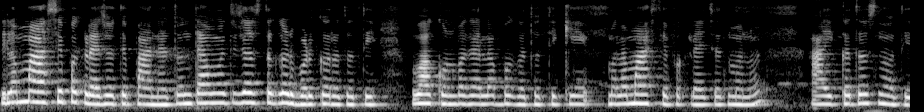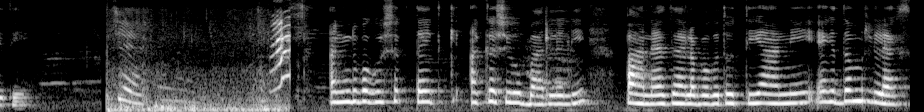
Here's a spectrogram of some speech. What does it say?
तिला मासे पकडायचे होते पाण्यातून. त्यामुळे ती जास्त गडबड करत होती. वाकून बघायला बघत होती की मला मासे पकडायचे आहेत म्हणून. ऐकतच नव्हती ती. आणि तू बघू शकता इतकी आ- कशी उभारलेली पाण्यात जायला बघत होती आणि एकदम रिलॅक्स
